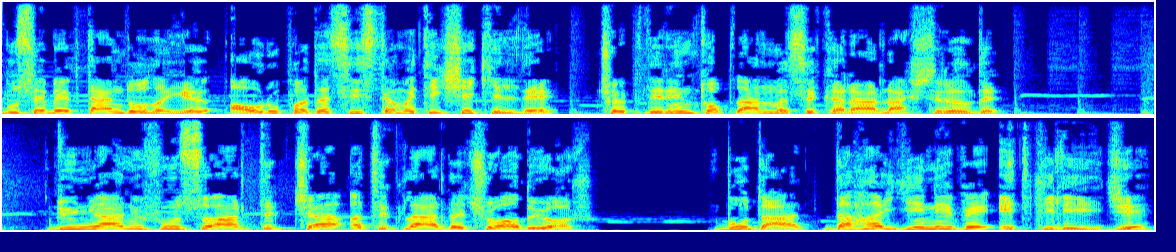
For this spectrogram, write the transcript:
Bu sebepten dolayı Avrupa'da sistematik şekilde çöplerin toplanması kararlaştırıldı. Dünya nüfusu arttıkça atıklar da çoğalıyor. Bu da daha yeni ve etkileyici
